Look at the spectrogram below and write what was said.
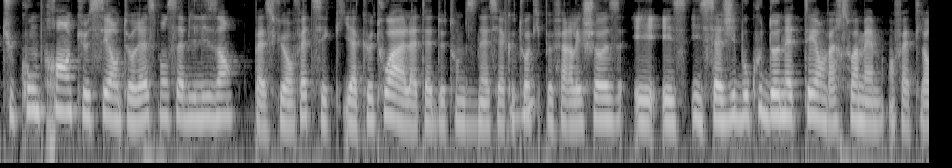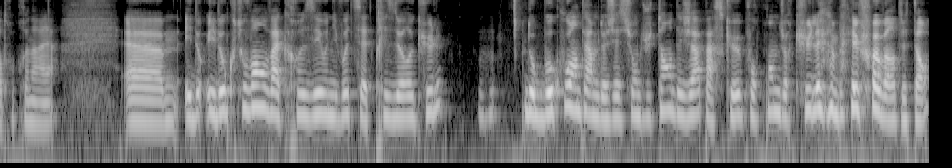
tu comprends que c'est en te responsabilisant, parce qu'en fait, c'est qu'il n'y a que toi à la tête de ton business, il n'y a que toi Mhm. qui peux faire les choses. Et, et il s'agit beaucoup d'honnêteté envers soi-même, en fait, l'entrepreneuriat. Euh, et, do- et donc, souvent, on va creuser au niveau de cette prise de recul. Mhm. Donc beaucoup en termes de gestion du temps déjà parce que pour prendre du recul, bah, il faut avoir du temps.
